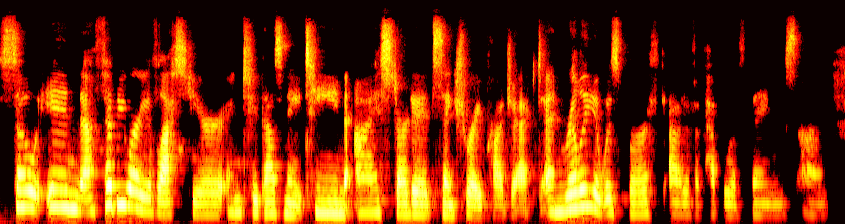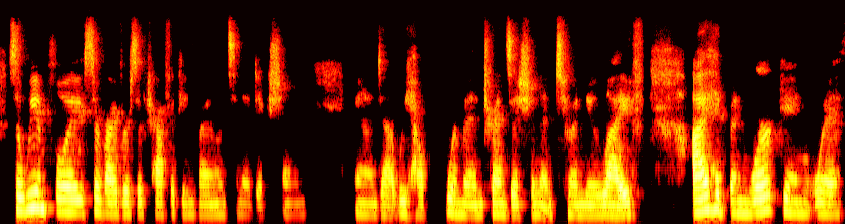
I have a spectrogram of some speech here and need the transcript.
So, in uh, February of last year, in 2018, I started Sanctuary Project, and really it was birthed out of a couple of things. Um, so, we employ survivors of trafficking, violence, and addiction, and uh, we help women transition into a new life. I had been working with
